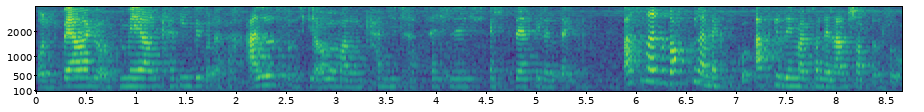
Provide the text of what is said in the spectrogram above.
und Berge und Meer und Karibik und einfach alles. Und ich glaube, man kann hier tatsächlich echt sehr viel entdecken. Was ist also doch cool an Mexiko, abgesehen mal von der Landschaft und so?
